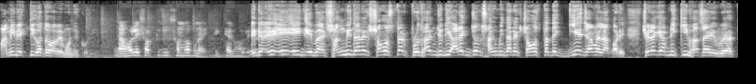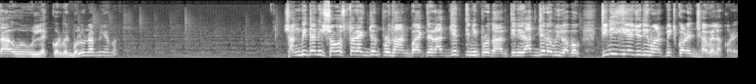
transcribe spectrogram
আমি ব্যক্তিগতভাবে মনে করি। না হলে সবকিছু সম্ভব নয় ঠিকঠাক ভাবে। এটা এই- সাংবিধানিক সংস্থার প্রধান যদি আরেকজন সাংবিধানিক সংস্থাতে গিয়ে ঝামেলা করে সেটাকে আপনি কি ভাষায় তা উল্লেখ করবেন? বলুন আপনি আমার। সাংবিধানিক সংস্থার একজন প্রধান বা একটা রাজ্যের তিনি প্রধান তিনি রাজ্যের অভিভাবক তিনি গিয়ে যদি মারপিট করেন ঝামেলা করেন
